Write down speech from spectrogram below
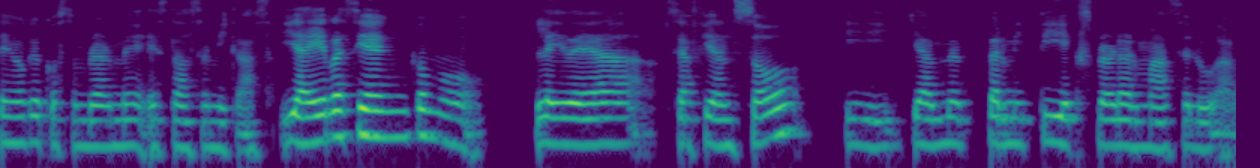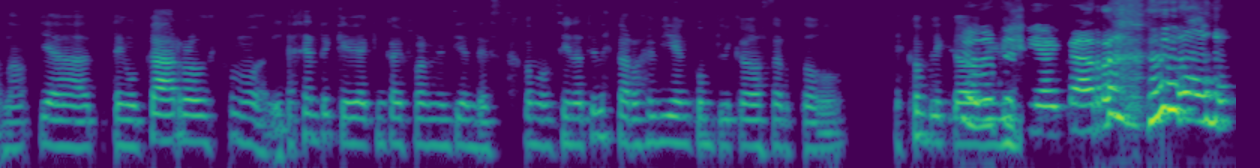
tengo que acostumbrarme, esta en mi casa. Y ahí recién como la idea se afianzó y ya me permití explorar más el lugar, ¿no? Ya tengo carros, como la gente que vive aquí en California entiende es como si no tienes carros es bien complicado hacer todo. Es complicado. Yo no tenía carro.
